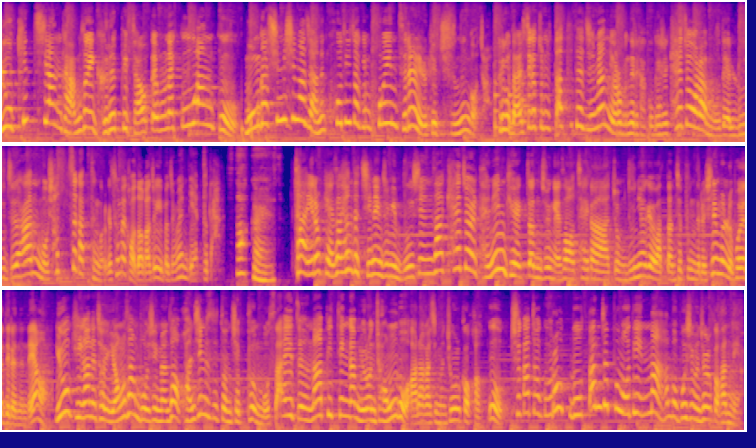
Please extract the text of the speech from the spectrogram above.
이 키치한 감성의 그래픽 작업 때문에 꾸안꾸 뭔가 심심하지 않은 코디적인 포인트를 이렇게 주는 거죠. 그리고 날씨가 좀 따뜻해지면 여러분들이 갖고 계실 캐주얼한 무드의, loose한 뭐 셔츠 같은 거 이렇게 소매 걷어가지고 입어주면 예쁘다. Stalkers. 자 이렇게 해서 현재 진행 중인 무신사 캐주얼 데님 기획전 중에서 제가 좀 눈여겨봤던 제품들을 실물로 보여드렸는데요. 이 기간에 저희 영상 보시면서 관심 있었던 제품 뭐 사이즈나 피팅감 이런 정보 알아가시면 좋을 것 같고 추가적으로 뭐 딴 제품 어디 있나 한번 보시면 좋을 것 같네요.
